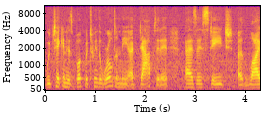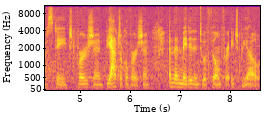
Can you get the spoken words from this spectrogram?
We've taken his book, Between the World and Me, adapted it as a stage, a live staged version, theatrical version, and then made it into a film for HBO.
